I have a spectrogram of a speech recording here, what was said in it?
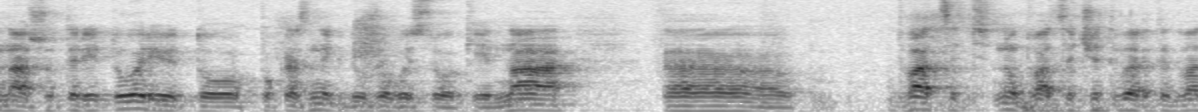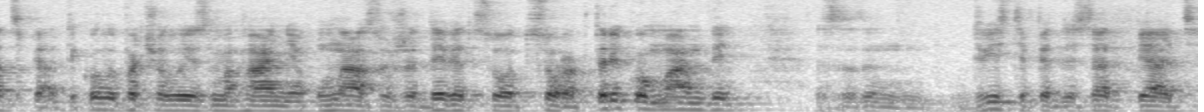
нашу територію, то показник дуже високий. На е, 20, ну, 24-25, коли почали змагання, у нас вже 943 команди, 255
